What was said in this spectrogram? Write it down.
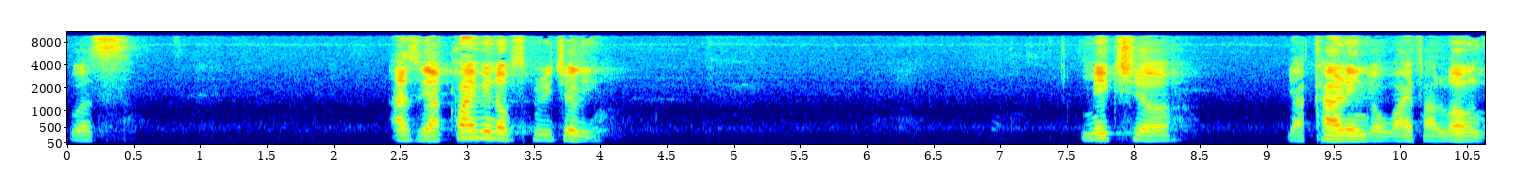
was as we are climbing up spiritually, make sure you are carrying your wife along.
